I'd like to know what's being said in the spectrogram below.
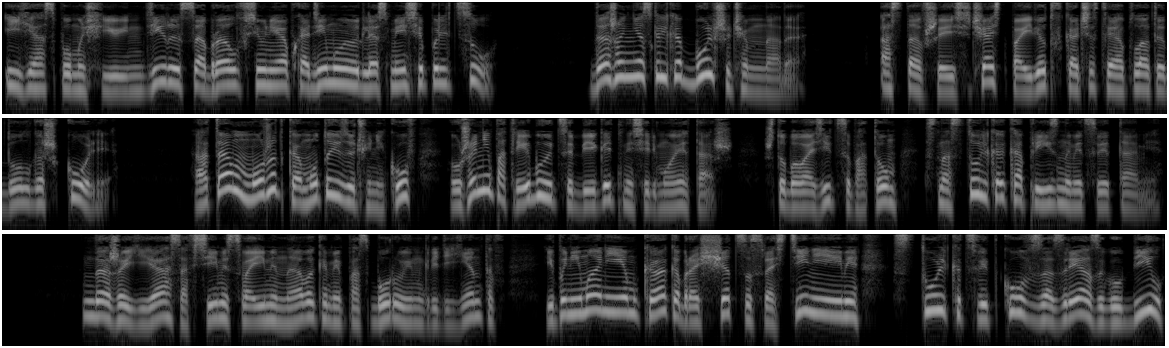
и я с помощью индиры собрал всю необходимую для смеси пыльцу. Даже несколько больше, чем надо. Оставшаяся часть пойдет в качестве оплаты долга школе. А там, может, кому-то из учеников уже не потребуется бегать на седьмой этаж, чтобы возиться потом с настолько капризными цветами. Даже я со всеми своими навыками по сбору ингредиентов и пониманием, как обращаться с растениями, столько цветков зазря загубил,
